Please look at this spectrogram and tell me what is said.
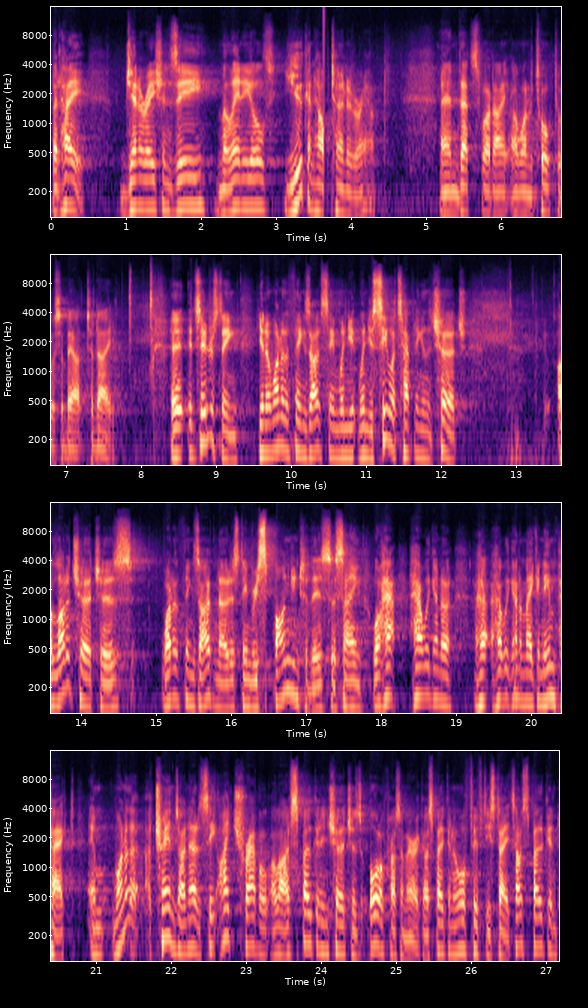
but hey, Generation Z, millennials, you can help turn it around. And that's what I, I want to talk to us about today. It's interesting, you know, one of the things I've seen when you, when you see what's happening in the church, a lot of churches one of the things I've noticed in responding to this is saying, well, how, how, are we going to, how, how, are we going to make an impact? And one of the trends I noticed, see, I travel a lot. I've spoken in churches all across America. I've spoken in all 50 states. I've spoken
